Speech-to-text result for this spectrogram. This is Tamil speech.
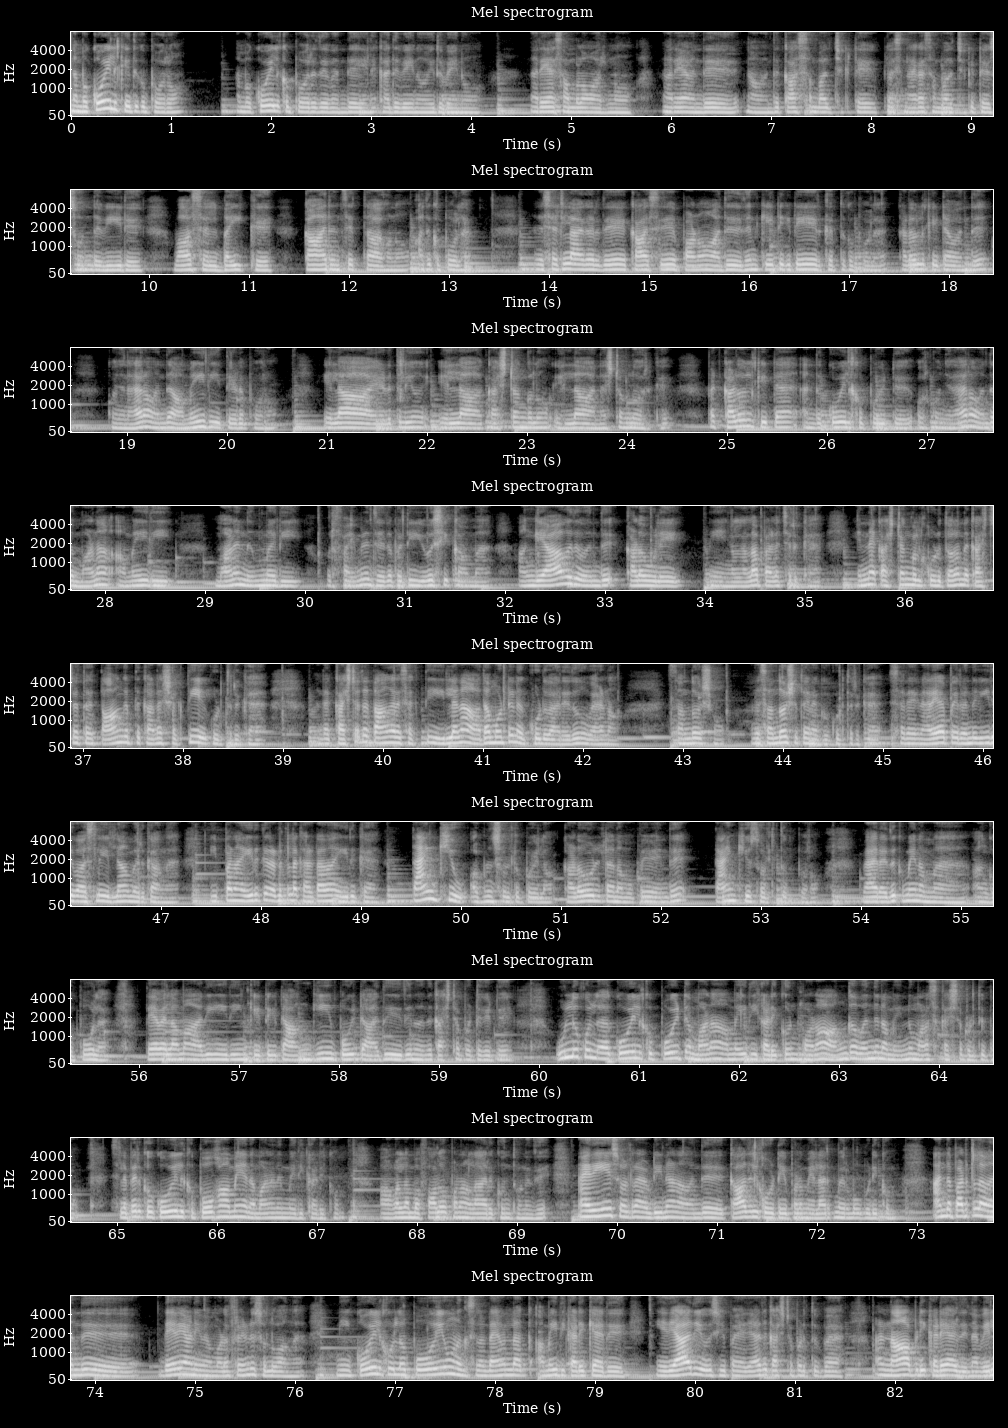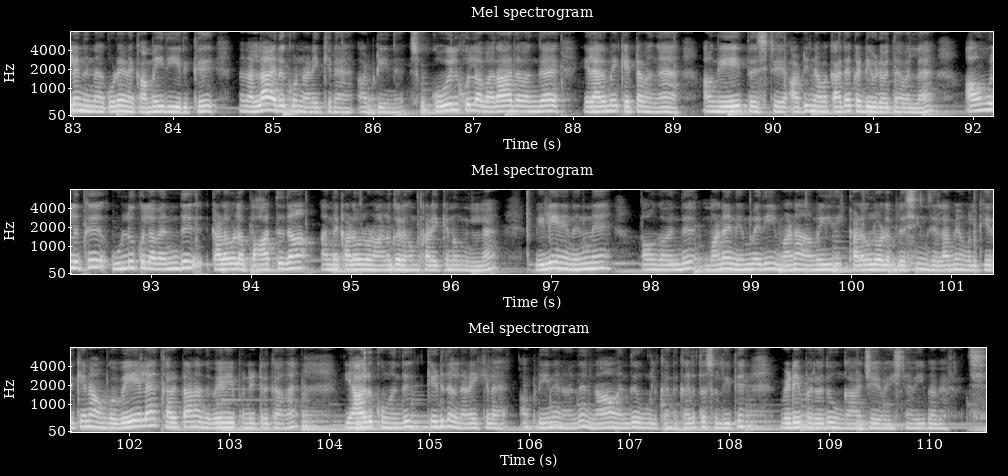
நம்ம கோயிலுக்கு எதுக்கு போகிறோம் நம்ம கோயிலுக்கு போகிறது வந்து எனக்கு அது வேணும் இது வேணும். நிறையா சம்பளம் வரணும். நிறையா வந்து நான் வந்து காசு சம்பாதிச்சுக்கிட்டு ப்ளஸ் நகை சம்பாதிச்சுக்கிட்டு சொந்த வீடு வாசல் பைக்கு காருன்னு செட் ஆகணும். அதுக்கு போல். இந்த செட்டில் ஆகிறது காசு பணம் அது இதுன்னு கேட்டுக்கிட்டே இருக்கிறதுக்கு போல். கடவுள்கிட்ட வந்து கொஞ்ச நேரம் வந்து அமைதியை தேட போகிறோம் எல்லா இடத்துலையும் எல்லா கஷ்டங்களும் எல்லா நஷ்டங்களும் இருக்குது பட் கடவுள்கிட்ட அந்த கோயிலுக்கு போயிட்டு ஒரு கொஞ்சம் நேரம் வந்து மன அமைதி மன நிம்மதி ஒரு ஃபைவ் மினிட்ஸ் இதை பற்றி யோசிக்காமல் அங்கேயாவது வந்து கடவுளே நீ எங்களை நல்லா படைச்சிருக்க. என்ன கஷ்டங்கள் கொடுத்தாலும் அந்த கஷ்டத்தை தாங்கிறதுக்கான சக்தியை கொடுத்துருக்க. அந்த கஷ்டத்தை தாங்குற சக்தி இல்லைன்னா அதை மட்டும் எனக்கு கூடு வேறு எதுவும் வேணாம். சந்தோஷம். அந்த சந்தோஷத்தை எனக்கு கொடுத்துருக்க. சரி நிறையா பேர் வந்து வீடு வாசலே இல்லாமல் இருக்காங்க. இப்போ நான் இருக்கிற இடத்துல கரெக்டாக தான் இருக்கேன். தேங்க்யூ அப்படின்னு சொல்லிட்டு போயிடலாம். கடவுள்கிட்ட நம்ம போய் வந்து தேங்க்யூ சொல்கிறதுக்கு போகிறோம் வேறு எதுக்குமே நம்ம அங்கே போகல தேவையில்லாமல் அதையும் இதையும் கேட்டுக்கிட்டு அங்கேயும் போயிட்டு அது இதுன்னு வந்து கஷ்டப்பட்டுக்கிட்டு உள்ளுக்குள்ளே கோயிலுக்கு போயிட்டு மன அமைதி கிடைக்கும்னு போனால் அங்கே வந்து நம்ம இன்னும் மனசை கஷ்டப்படுத்திப்போம். சில பேருக்கு கோயிலுக்கு போகாமே அந்த மன நிம்மதி கிடைக்கும். அவங்கள நம்ம ஃபாலோ பண்ணால் நல்லா இருக்கும்னு தோணுது. நான் இதை ஏன் சொல்கிறேன் அப்படின்னா நான் வந்து காதல் கோட்டை படம் எல்லாருக்குமே ரொம்ப பிடிக்கும். அந்த படத்தில் வந்து தேவயானி மேமோட ஃப்ரெண்டு சொல்லுவாங்க நீ கோயிலுக்குள்ளே போயும் உனக்கு சில டைமில் அமைதி கிடைக்காது. நீ எதையாவது யோசிப்பேன் எதையாவது கஷ்டப்படுத்துப்ப. ஆனால் நான் அப்படி கிடையாது. நான் வெளில நின்னா கூட எனக்கு அமைதி இருக்குது நான் நல்லா இருக்கும்னு நினைக்கிறேன் அப்படின்னு. ஸோ கோயிலுக்குள்ளே வராதவங்க எல்லாருமே கெட்டவங்க அவங்க ஏத்தஸ்ட்டு அப்படின்னு நம்ம கதை கட்டி விட தேவையில்ல. அவங்களுக்கு உள்ளுக்குள்ளே வந்து கடவுளை பார்த்து தான் அந்த கடவுளோட அனுகிரகம் கிடைக்கணும்னு இல்லை. வெளியே நின்று அவங்க வந்து மன நிம்மதி மன அமைதி கடவுளோட blessings எல்லாமே அவங்களுக்கு இருக்கு. ஏன்னா அவங்க வேலை கரெக்டான அந்த வேலையை பண்ணிகிட்டு இருக்காங்க. யாருக்கும் வந்து கெடுதல் நினைக்கல அப்படின்னு வந்து நான் வந்து உங்களுக்கு அந்த கருத்தை சொல்லிவிட்டு விடைபெறுவது உங்கள் அஜய் வைஷ்ணவி பை ஃப்ரெண்ட்ஸ்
